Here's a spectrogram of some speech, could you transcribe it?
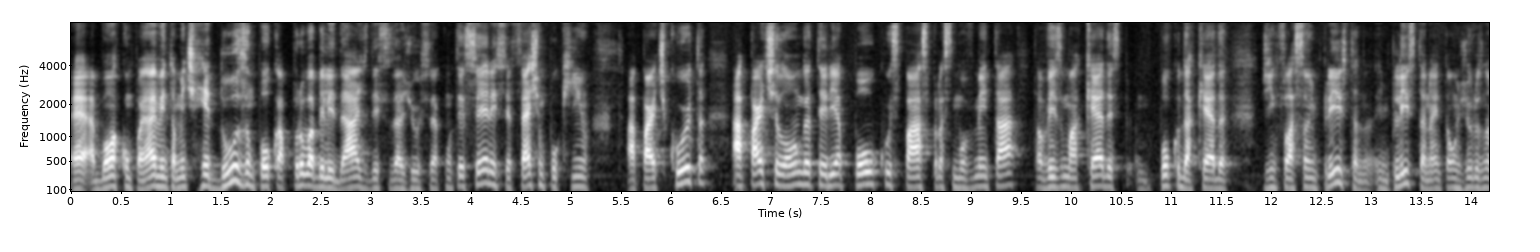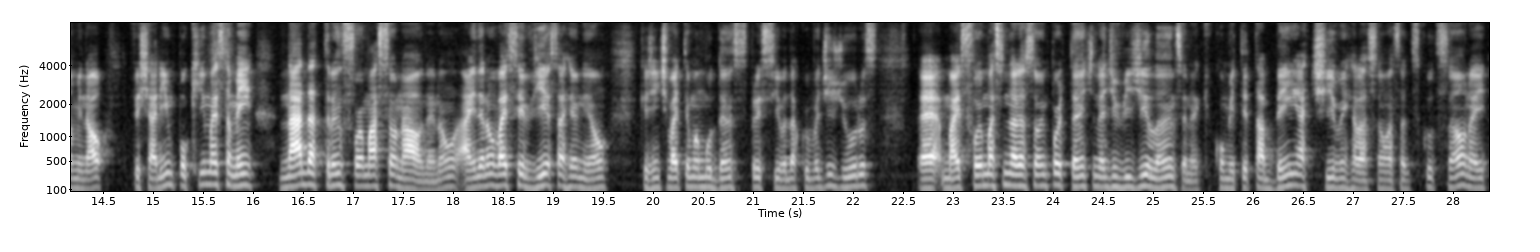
é, é, bom acompanhar, eventualmente reduz um pouco a probabilidade desses ajustes acontecerem, você fecha um pouquinho a parte curta, a parte longa teria pouco espaço para se movimentar, talvez uma queda, um pouco da queda de inflação implícita, implícita né, então juros nominal fecharia um pouquinho, mas também nada transformacional, né, não, ainda não vai ser via essa reunião que a gente vai ter uma mudança expressiva da curva de juros, é, mas foi uma sinalização importante né, de vigilância, né, que o comitê está bem ativo em relação a essa discussão, né, e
